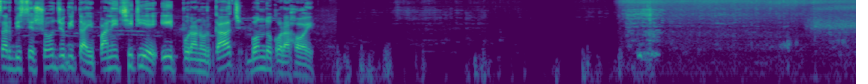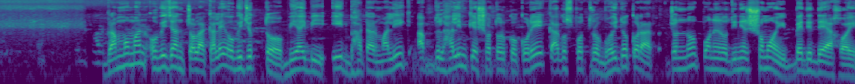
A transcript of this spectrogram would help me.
সার্ভিসের সহযোগিতায় পানি ছিটিয়ে ইট পোড়ানোর কাজ বন্ধ করা হয়। ভ্রাম্যমাণ অভিযান চলাকালে অভিযুক্ত বিআইবি ইট ভাটার মালিক আব্দুল হালিমকে সতর্ক করে কাগজপত্র বৈধ করার জন্য পনেরো দিনের সময় বেঁধে দেয়া হয়।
